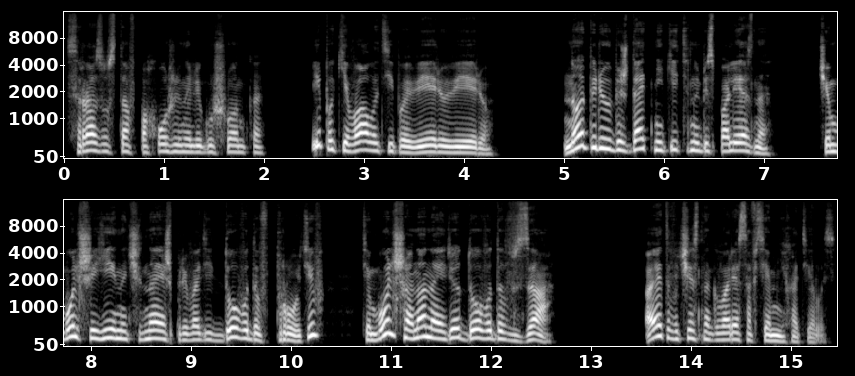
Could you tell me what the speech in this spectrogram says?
сразу став похожей на лягушонка, и покивала типа «верю, верю». Но переубеждать Никитину бесполезно. Чем больше ей начинаешь приводить доводов против, тем больше она найдет доводов «за». А этого, честно говоря, совсем не хотелось.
